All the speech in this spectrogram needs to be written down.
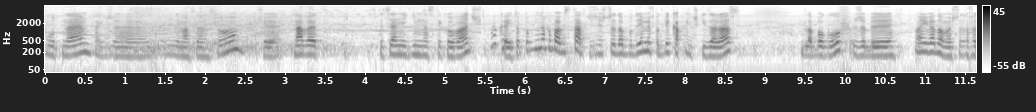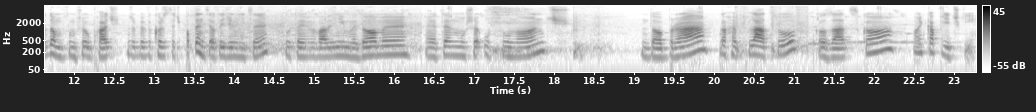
płótnem, także nie ma sensu się nawet specjalnie gimnastykować. Okej, to powinno chyba wystarczyć. Jeszcze dobudujemy po dwie kapliczki zaraz dla bogów, żeby... No i wiadomo, jeszcze trochę domów tu muszę upchać, żeby wykorzystać potencjał tej dzielnicy. Tutaj wywalimy domy, e, ten muszę usunąć. Dobra, trochę placów, kozacko, no i kapliczki.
